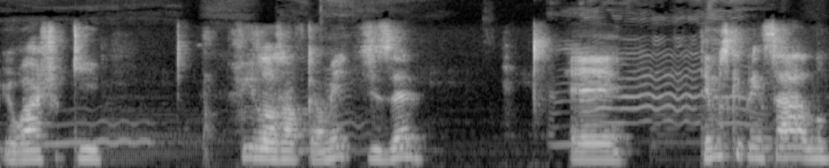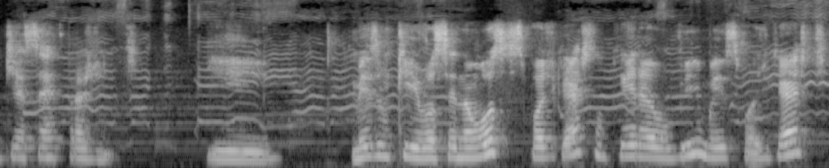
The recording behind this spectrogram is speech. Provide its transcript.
Eu acho que filosoficamente dizendo, é, temos que pensar no que é certo pra gente. E mesmo que você não ouça esse podcast, não queira ouvir esse podcast,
